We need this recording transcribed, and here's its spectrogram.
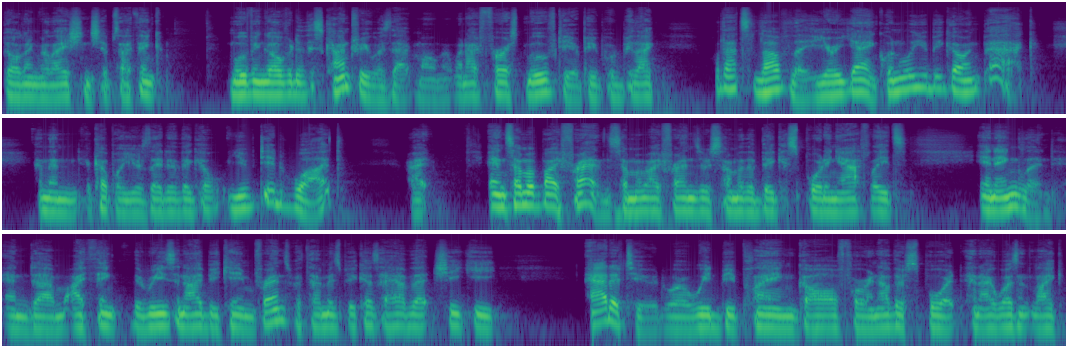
building relationships. I think moving over to this country was that moment. When I first moved here, people would be like, well, that's lovely. You're a Yank. When will you be going back? And then a couple years later, they go, you did what? And some of my friends. Some of my friends are some of the biggest sporting athletes in England. And um, I think the reason I became friends with them is because I have that cheeky attitude where we'd be playing golf or another sport, and I wasn't like,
